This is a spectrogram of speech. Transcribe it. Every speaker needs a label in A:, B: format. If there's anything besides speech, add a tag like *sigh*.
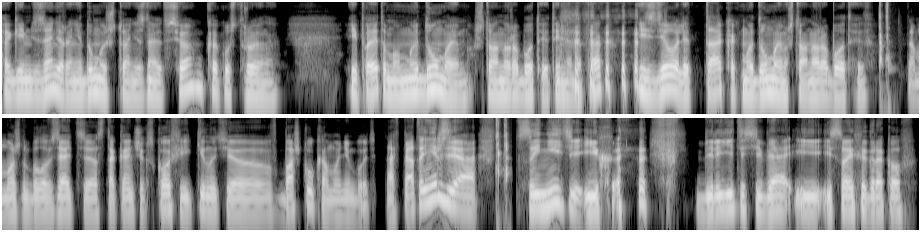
A: А геймдизайнеры, они думают, что они знают все, как устроено. И поэтому мы думаем, что оно работает именно так, и сделали так, как мы думаем, что оно работает.
B: Там можно было взять э, стаканчик с кофе и кинуть ее в башку кому-нибудь. А в пятой нельзя. Цените их. *laughs* Берегите себя и, и своих игроков.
